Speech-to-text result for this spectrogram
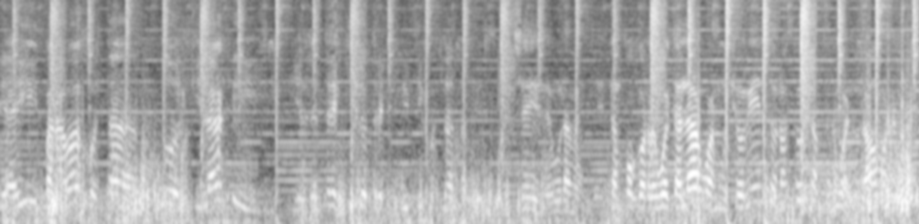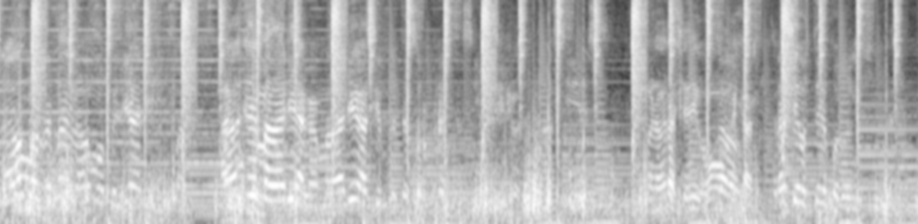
de ahí para abajo está todo el quilaje y y el de 3 kilos, 3 kilos y pico está también. Sí, seguramente. Está un poco revuelta el agua, mucho viento, nos toca, pero bueno, la vamos a remar. La vamos a remar, la vamos a pelear y bueno. Es Madariaga, Madariaga siempre te sorprende, así, así es. Bueno, gracias Diego, vamos a pescar. Gracias a ustedes por venir.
